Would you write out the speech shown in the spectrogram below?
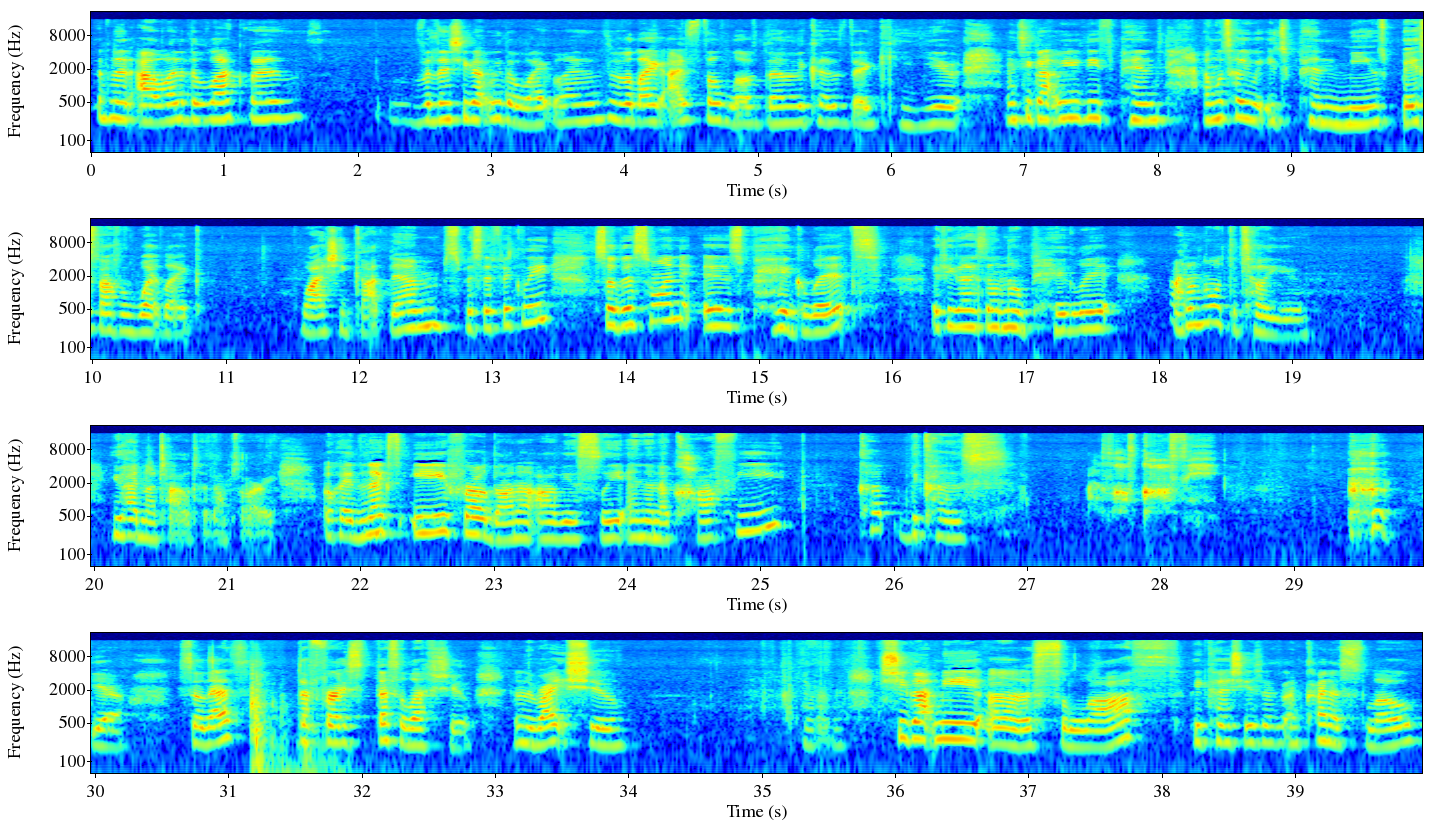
And then I wanted the black ones. But then she got me the white ones. But like i still love them because they're cute. And she got me these pins. I'm gonna tell you what each pin means based off of what like why she got them specifically. So this one is piglet. If you guys don't know piglet i don't know what to tell you. You had no childhood. I'm sorry. Okay the next e for Eldana obviously. And then a coffee cup because love coffee yeah so that's the first, that's the left shoe. And the right shoe. She got me a sloth because she says I'm kind of slow.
